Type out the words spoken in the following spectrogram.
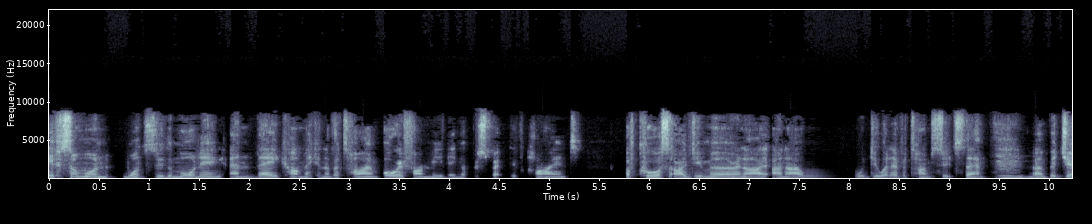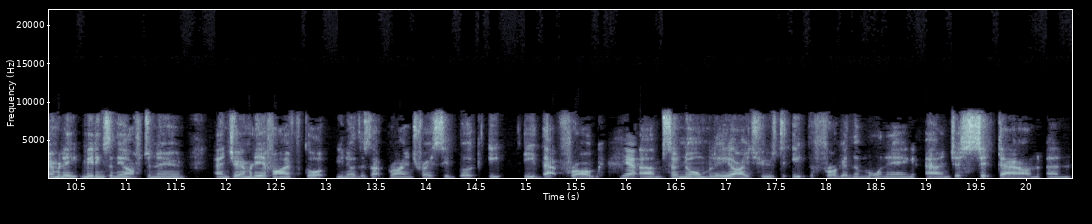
If someone wants to do the morning and they can't make another time, or if I'm meeting a prospective client, of course I do more and I and I will do whatever time suits them. Uh, but generally, meetings in the afternoon, and generally, if I've got, you know, there's that Brian Tracy book, Eat, Eat That Frog. Yeah. Um, so normally, I choose to eat the frog in the morning and just sit down and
